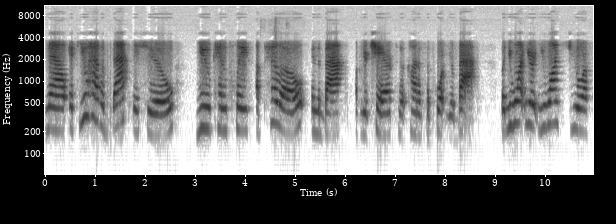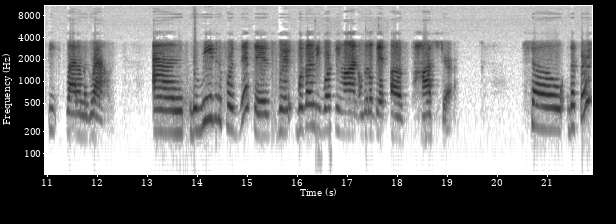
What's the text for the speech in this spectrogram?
Now, if you have a back issue, you can place a pillow in the back of your chair to kind of support your back. But you want your, you want your feet flat on the ground. And the reason for this is we're, we're going to be working on a little bit of posture. So the first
